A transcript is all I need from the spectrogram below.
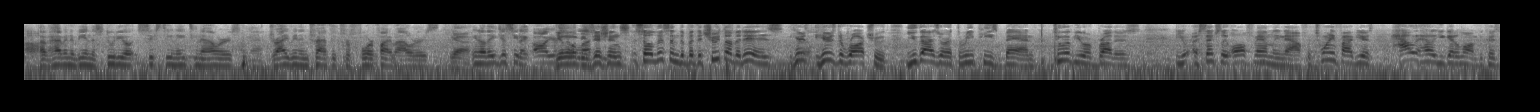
Ah. of having to be in the studio 16, 18 hours, driving in traffic for four or five hours. Yeah. You know, they just see like, oh, you're dealing so with lucky. musicians. So listen, but the truth of it is, here's here's the raw truth. You guys are a three-piece band. Two of you are brothers. You're essentially all family now for 25 years. How the hell you get along? Because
